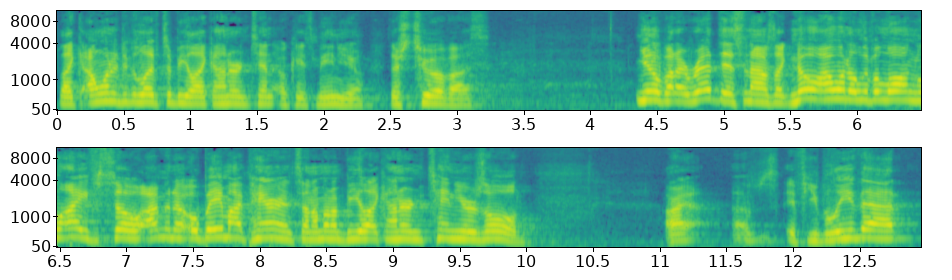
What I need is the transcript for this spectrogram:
Like, I wanted to live to be like 110. Okay, it's me and you. There's two of us. you know, but I read this and I was like, no, I want to live a long life, so I'm going to obey my parents and I'm going to be like 110 years old. All right, uh, if you believe that,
